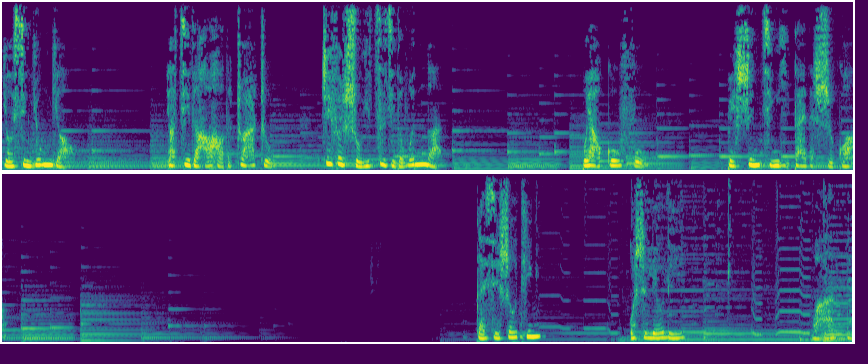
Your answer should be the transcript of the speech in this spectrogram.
有幸拥有，要记得好好的抓住这份属于自己的温暖，不要辜负被深情以待的时光。感谢收听，我是琉璃，晚安。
